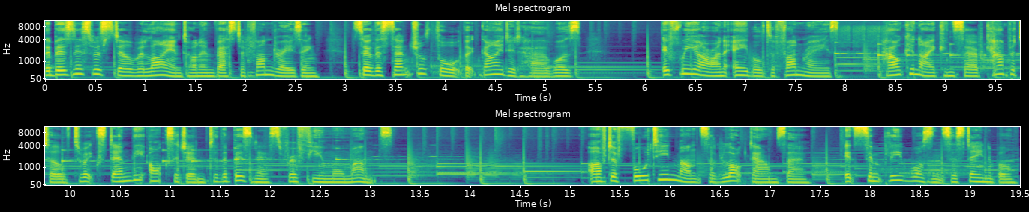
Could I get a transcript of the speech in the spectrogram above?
The business was still reliant on investor fundraising, so the central thought that guided her was if we are unable to fundraise, how can I conserve capital to extend the oxygen to the business for a few more months? After 14 months of lockdowns, though, it simply wasn't sustainable.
